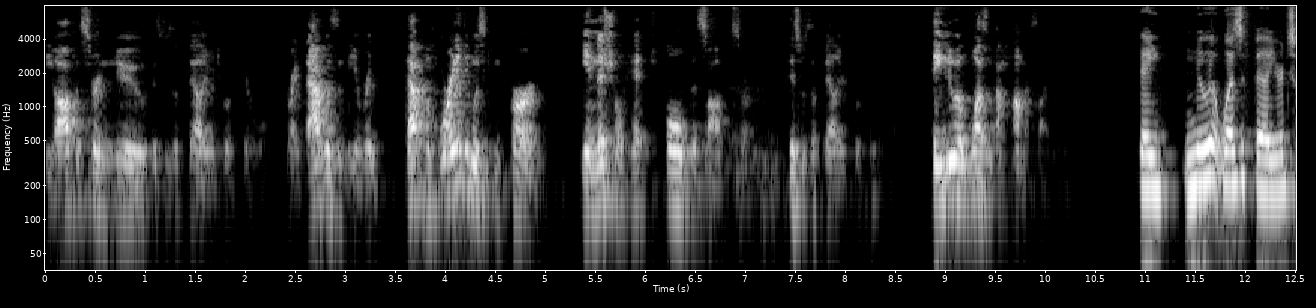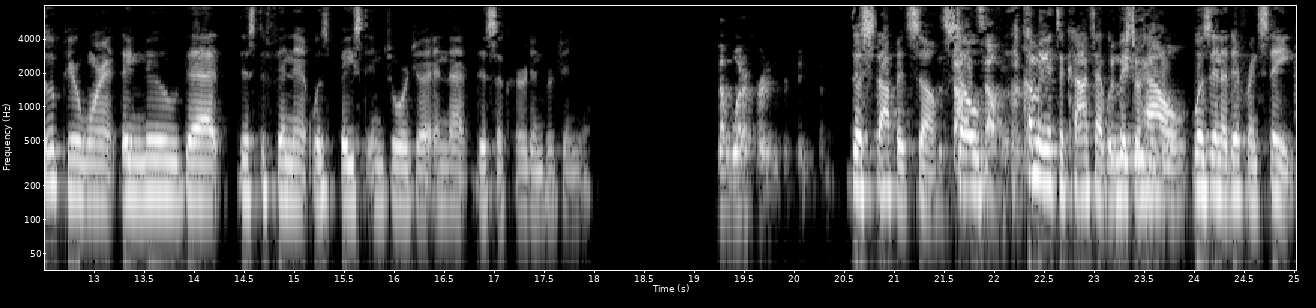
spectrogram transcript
the officer knew this was a failure to appear warrant, right? That was in the ori- that before anything was confirmed. The initial hit told this officer this was a failure to appear warrant. They knew it wasn't a homicide. They knew it was a failure to appear warrant. They knew that this defendant was based in Georgia and that this occurred in Virginia. That what occurred in Virginia. The stop itself. The stop so itself occurred. coming into contact with Mr. Howell was in a different state,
